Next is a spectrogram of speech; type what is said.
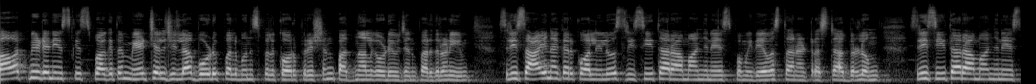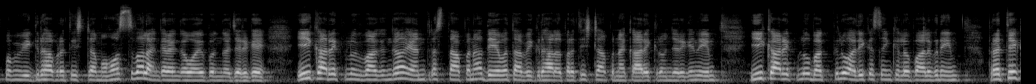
భావత్ మీడియా న్యూస్కి స్వాగతం. మేడ్చల్ జిల్లా బోడుప్పల్ మున్సిపల్ కార్పొరేషన్ పద్నాలుగో డివిజన్ పరిధిలోని శ్రీ సాయినగర్ కాలనీలో శ్రీ సీతారామాంజనేయ స్వామి దేవస్థాన ట్రస్ట్ ఆధ్వర్యంలో శ్రీ సీతారామాంజనేయ స్వామి విగ్రహ ప్రతిష్ట మహోత్సవాలు అంగరంగ వైభవంగా జరిగాయి. ఈ కార్యక్రమంలో విభాగంగా యంత్ర స్థాపన దేవతా విగ్రహాల ప్రతిష్టాపన కార్యక్రమం జరిగింది. ఈ కార్యక్రమంలో భక్తులు అధిక సంఖ్యలో పాల్గొని ప్రత్యేక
